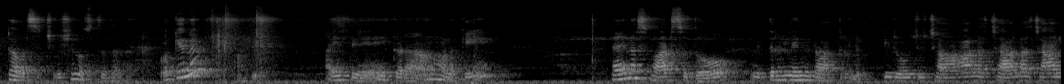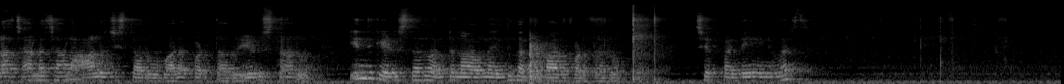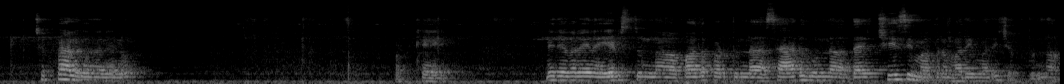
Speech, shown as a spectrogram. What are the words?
టవర్ సిచ్యువేషన్ వస్తుంది అన్నమాట ఓకేనా? అది. అయితే ఇక్కడ మనకి నైన్ స్వాట్స్తో నిద్రలేని రాత్రులు. ఈరోజు చాలా చాలా చాలా చాలా చాలా ఆలోచిస్తారు బాధపడతారు ఏడుస్తారు. ఎందుకు ఏడుస్తారు? అంతలా ఉన్న ఎందుకు అంత బాధపడతారు? చెప్పండి యూనివర్స్. చెప్పాలి కదా నేను. ఓకే. మీరు ఎవరైనా ఏడుస్తున్నా బాధపడుతున్నా సాడ్గా ఉన్నా దయచేసి మాత్రం మరీ మరీ చెప్తున్నా.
